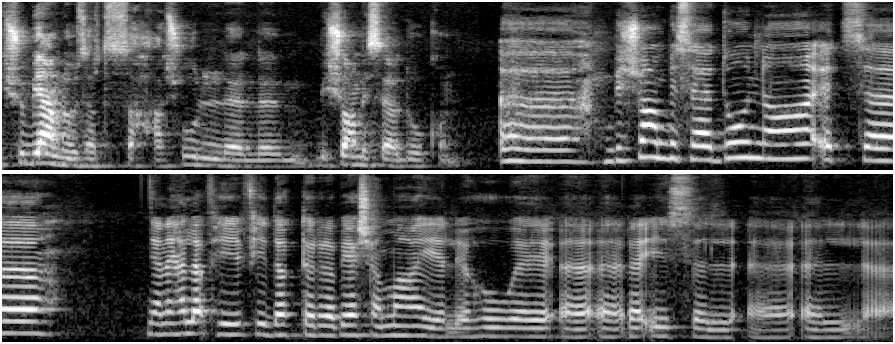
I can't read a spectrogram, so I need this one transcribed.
شو- بيعملوا وزارة الصحة؟ شو ال- ال- بشو عم بيساعدوكم؟ آه، بشو عم بيساعدونا؟ it's يعني هلأ في في دكتور ربيع شماعي اللي هو آه، آه، رئيس ال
